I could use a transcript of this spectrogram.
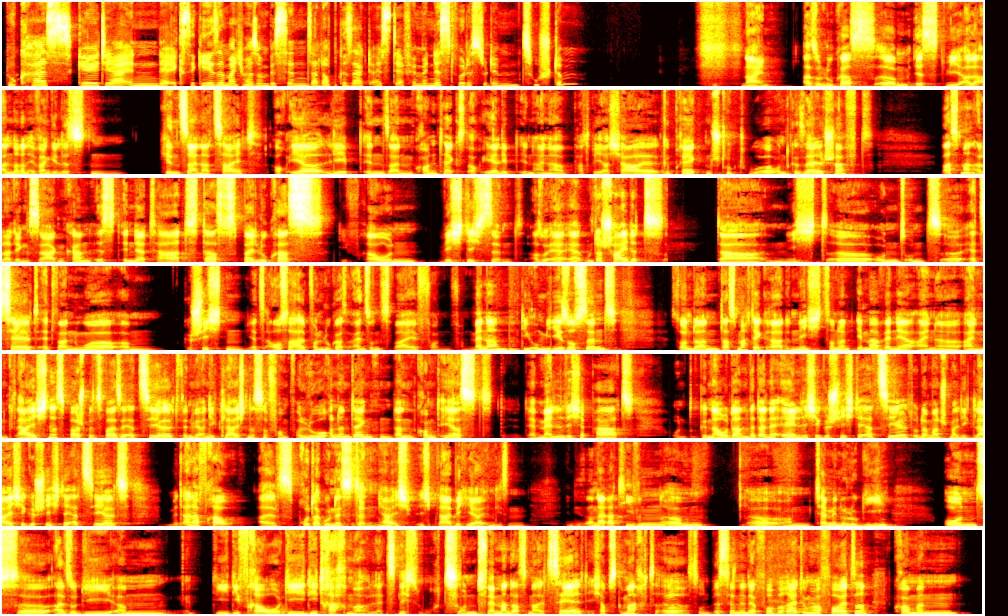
Lukas gilt ja in der Exegese manchmal so ein bisschen salopp gesagt als der Feminist. Würdest du dem zustimmen? Nein. Also Lukas ähm, ist wie alle anderen Evangelisten Kind seiner Zeit. Auch er lebt in seinem Kontext, auch er lebt in einer patriarchal geprägten Struktur und Gesellschaft. Was man allerdings sagen kann, ist in der Tat, dass bei Lukas die Frauen wichtig sind. Also er, er unterscheidet da nicht äh, und, und äh, erzählt etwa nur ähm, Geschichten jetzt außerhalb von Lukas 1 und 2 von, von Männern, die um Jesus sind, sondern das macht er gerade nicht, sondern immer wenn er eine, ein Gleichnis beispielsweise erzählt, wenn wir an die Gleichnisse vom Verlorenen denken, dann kommt erst der männliche Part und genau dann wird eine ähnliche Geschichte erzählt oder manchmal die gleiche Geschichte erzählt mit einer Frau als Protagonistin. Ja, ich, ich bleibe hier in diesem in dieser narrativen ähm, äh, ähm, Terminologie und äh, also die, ähm, die, die Frau, die die Drachme letztlich sucht. Und wenn man das mal zählt, ich habe es gemacht, äh, so ein bisschen in der Vorbereitung auf heute, kommen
